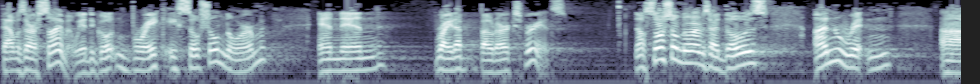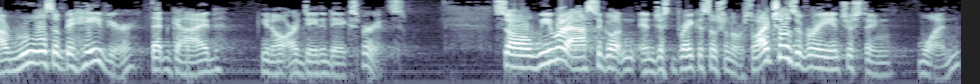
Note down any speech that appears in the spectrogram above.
That was our assignment. We had to go out and break a social norm and then write up about our experience. Now, social norms are those unwritten uh, rules of behavior that guide, you know, our day-to-day experience. So we were asked to go out and, and just break a social norm. So I chose a very interesting one,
